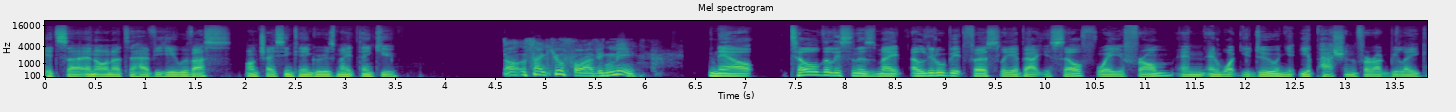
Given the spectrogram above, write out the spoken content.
it's uh, an honor to have you here with us on Chasing Kangaroos, mate. Thank you. Oh, thank you for having me. Now, tell the listeners, mate, a little bit firstly about yourself, where you're from, and, and what you do, and your, your passion for rugby league.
